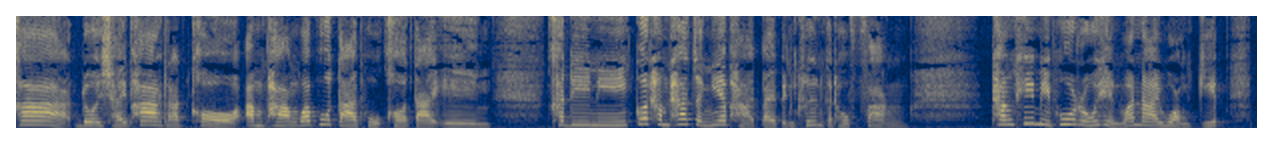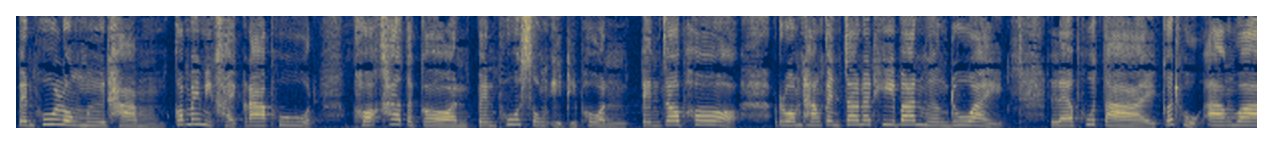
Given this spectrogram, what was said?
ฆ่า โดยใช้ผ้ารัดคออำพางว่าผู้ตายผูกคอตายเอง คดีนี้ก็ทำท่าจะเงียบหายไปเป็นคลื่นกระทบฝั่ง ทั้งที่มีผู้รู้เห็นว่านายหว่องกิฟเป็นผู้ลงมือทำก็ไม่มีใครกล้าพูด เพราะฆาตกรเป็นผู้ทรงอิทธิพล เป็นเจ้าพ่อ รวมทั้งเป็นเจ้าหน้าที่บ้านเมืองด้วย แล้วผู้ตายก็ถูกอ้างว่า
